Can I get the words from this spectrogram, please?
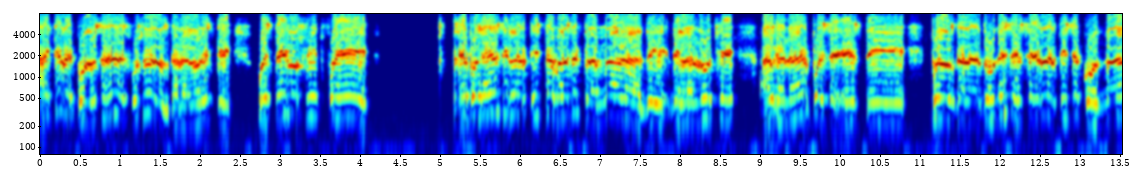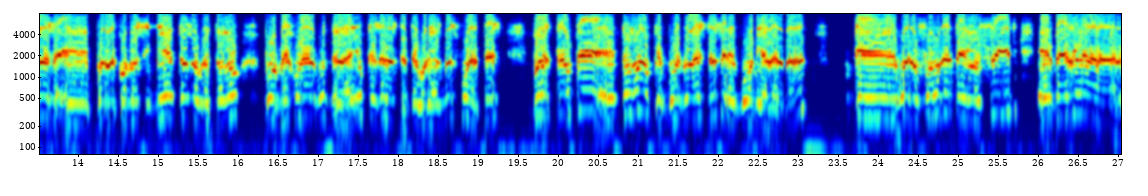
hay que reconocer el esfuerzo de los ganadores, que pues Taylor Swift fue se podría decir la artista más aclamada de, de la noche al ganar pues este pues los galardones en ser la artista con más eh, pues reconocimiento sobre todo por mejor álbum del año que es de las categorías más fuertes pues creo que eh, todo lo que volvió a esta ceremonia verdad que bueno fue una Taylor Swift el ver la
